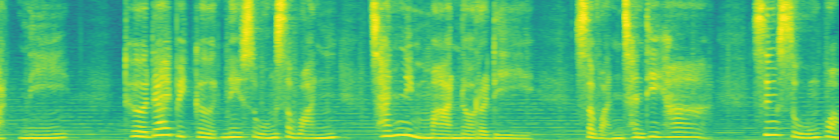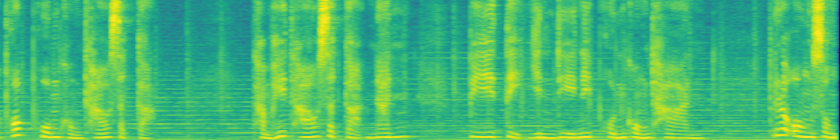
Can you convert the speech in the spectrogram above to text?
บัดนี้ เธอได้ไปเกิดในสวงสวรรค์ชั้นนิมมานนรดี สวรรค์ชั้นที่ห้าซึ่งสูงกว่าภพภูมิของเท้าสกกะทำให้เท้าสกกะนั้น ปีติยินดีในผลของทาน พระองค์ทรง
